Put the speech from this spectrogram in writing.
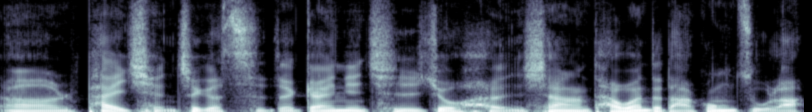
呃，派遣这个词的概念，其实就很像台湾的打工族啦。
